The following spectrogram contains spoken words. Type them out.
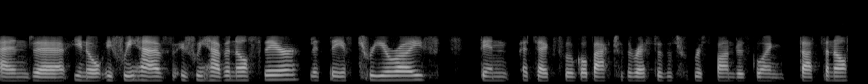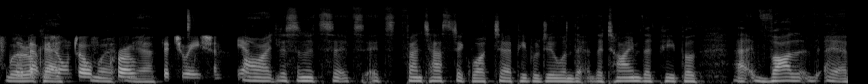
And uh, you know, if we have if we have enough there, let's say if three arrive, then a text will go back to the rest of the responders going, that's enough We're so that okay. we don't overcrowd yeah. the situation. Yeah. All right, listen, it's it's it's fantastic what uh, people do and the, the time that people uh, vol- uh, uh,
